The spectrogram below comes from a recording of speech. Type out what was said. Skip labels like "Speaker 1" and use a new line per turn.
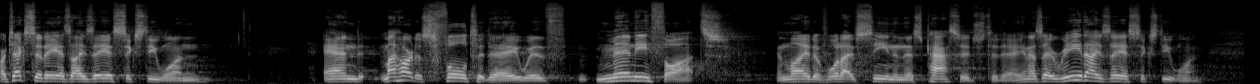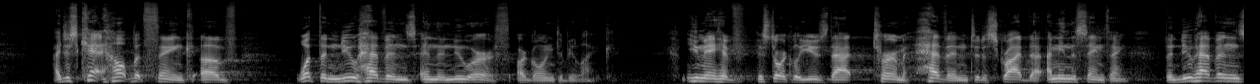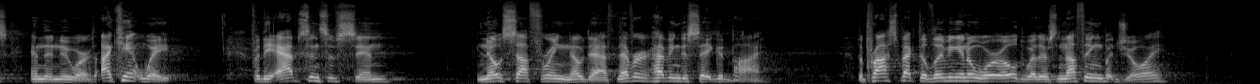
Our text today is Isaiah 61. And my heart is full today with many thoughts in light of what I've seen in this passage today. And as I read Isaiah 61, I just can't help but think of what the new heavens and the new earth are going to be like. You may have historically used that term heaven to describe that. I mean the same thing the new heavens and the new earth. I can't wait for the absence of sin no suffering, no death, never having to say goodbye. The prospect of living in a world where there's nothing but joy,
